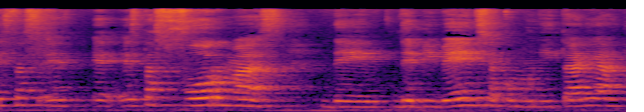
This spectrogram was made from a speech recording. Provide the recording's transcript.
estas, eh, eh, estas formas de, vivencia comunitaria,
